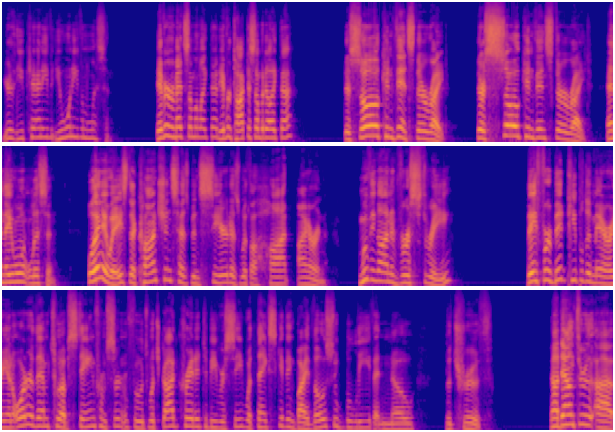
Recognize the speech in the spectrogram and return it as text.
You're, you can't even you won't even listen. Have you ever met someone like that? You ever talked to somebody like that? They're so convinced they're right. They're so convinced they're right, and they won't listen. Well, anyways, their conscience has been seared as with a hot iron. Moving on in verse 3, they forbid people to marry and order them to abstain from certain foods which God created to be received with thanksgiving by those who believe and know the truth. Now, down through uh,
